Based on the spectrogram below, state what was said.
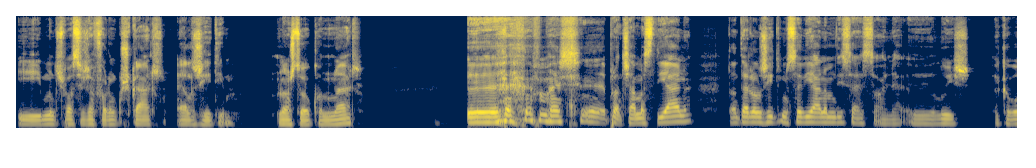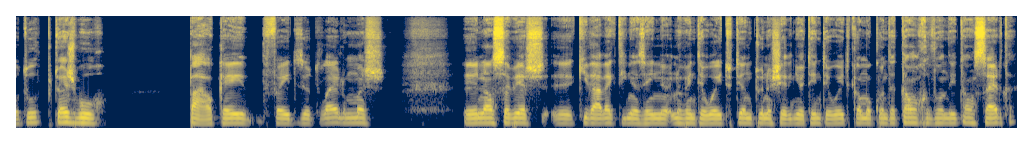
e muitos de vocês já foram buscar, é legítimo, não estou a condenar. Uh, mas uh, pronto, chama-se Diana, portanto era legítimo se a Diana me dissesse: Olha, Luís, acabou tudo porque tu és burro. Pá, ok, defeitos eu tolero, mas não saberes que idade é que tinhas em 98, tendo tu nascido em 88, que é uma conta tão redonda e tão certa,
